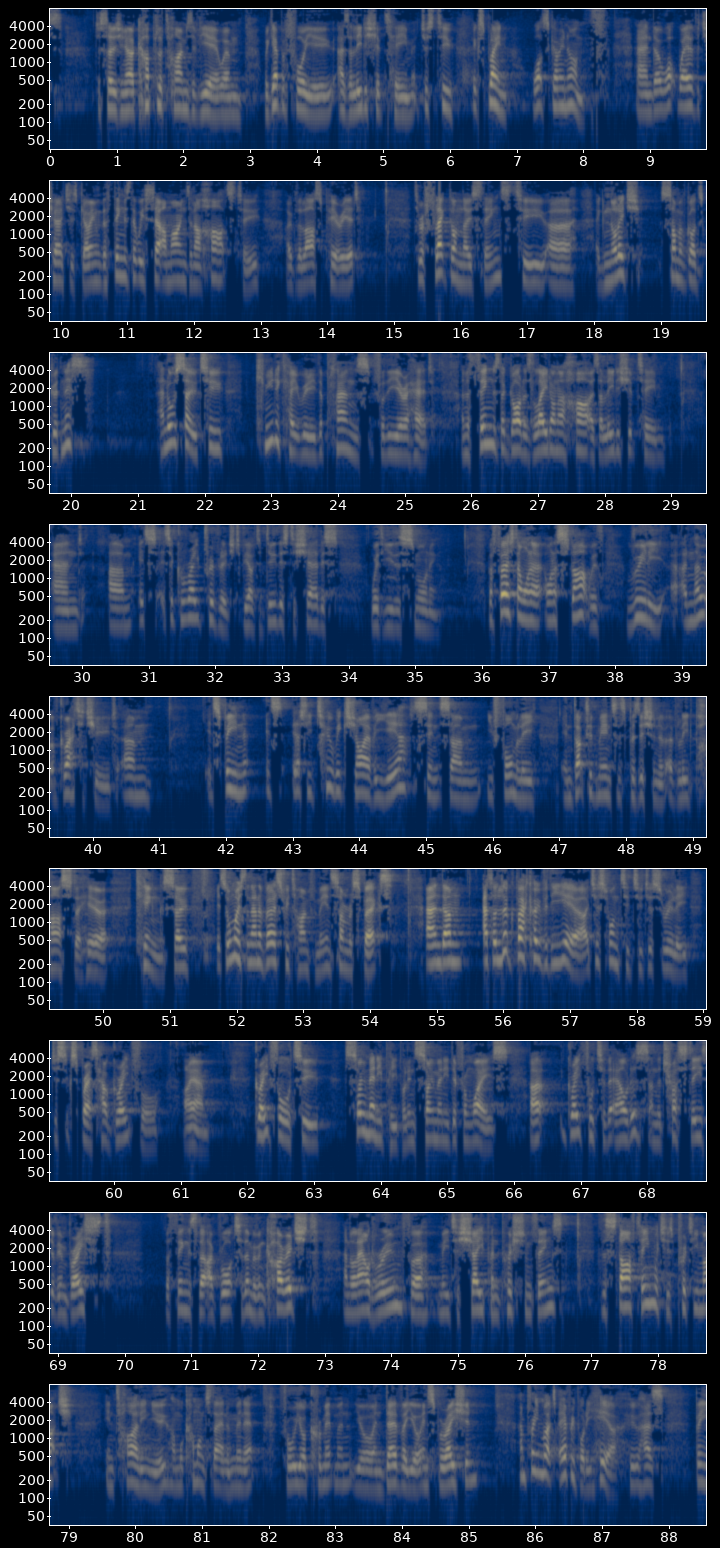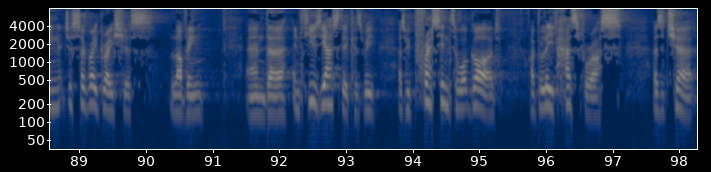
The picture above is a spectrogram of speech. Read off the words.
just so as you know, a couple of times a year when we get before you as a leadership team just to explain what's going on and uh, what, where the church is going, the things that we've set our minds and our hearts to over the last period, to reflect on those things, to uh, acknowledge some of God's goodness, and also to communicate really the plans for the year ahead and the things that God has laid on our heart as a leadership team. And um, it's, it's a great privilege to be able to do this, to share this with you this morning. But first, I want to start with really a note of gratitude. Um, it's been it's actually two weeks shy of a year since um, you formally inducted me into this position of, of, lead pastor here at King's. So it's almost an anniversary time for me in some respects. And um, as I look back over the year, I just wanted to just really just express how grateful I am. Grateful to so many people in so many different ways. Uh, grateful to the elders and the trustees have embraced the things that I've brought to them, have encouraged and allowed room for me to shape and push some things. The staff team, which is pretty much entirely new, and we'll come on to that in a minute, for all your commitment, your endeavour, your inspiration and pretty much everybody here who has been just so very gracious, loving, and uh, enthusiastic as we, as we press into what God, I believe, has for us as a church.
